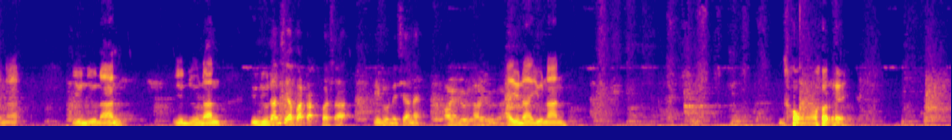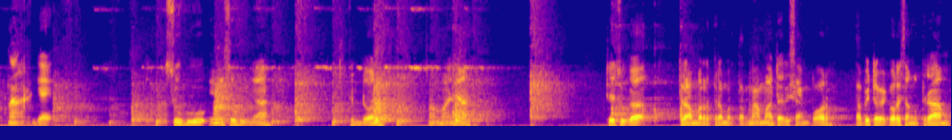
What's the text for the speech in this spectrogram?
kena yun-yunan yun-yunan yun-yunan siapa tak bahasa Indonesia nek Ayun, ayun. ayun-ayunan Ngore. Nah, kayak suhu, ini suhunya gendon namanya. Dia juga drummer, drummer ternama dari Sempor, tapi dheweke ora iso ngedrum.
